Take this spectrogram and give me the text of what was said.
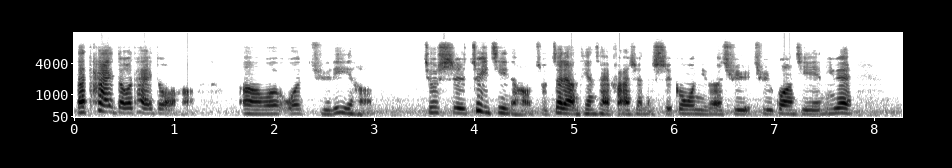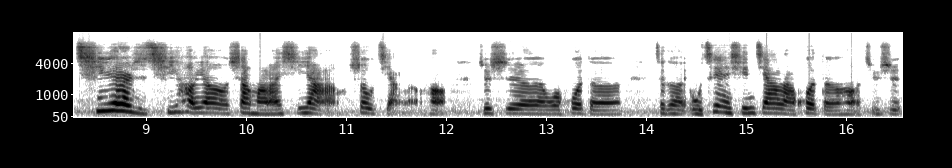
那太多太多哈，呃，我我举例哈。就是最近哈，就这两天才发生的事，跟我女儿去去逛街，因为七月二十七号要上马来西亚受奖了哈，就是我获得这个五次元新家了，获得哈，就是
